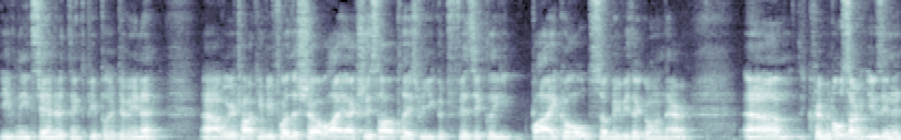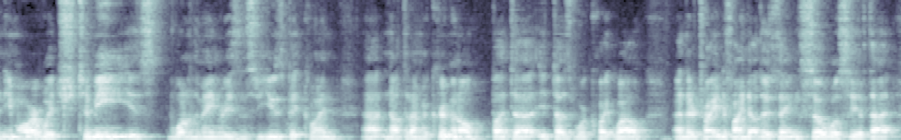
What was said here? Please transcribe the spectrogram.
Evening Standard thinks people are doing it. Uh, we were talking before the show. I actually saw a place where you could physically buy gold, so maybe they're going there. Um, criminals aren't using it anymore, which to me is one of the main reasons to use Bitcoin. Uh, not that I'm a criminal, but uh, it does work quite well. And they're trying to find other things, so we'll see if that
